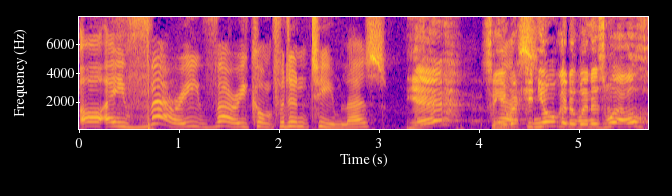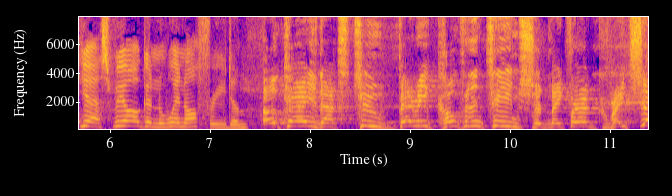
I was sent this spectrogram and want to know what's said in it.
are a very, very confident team, Les. Yeah? So you Yes. reckon you're going to win as well? Yes, we are going to win our freedom. Okay, that's two very confident teams. Should make for a great show.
